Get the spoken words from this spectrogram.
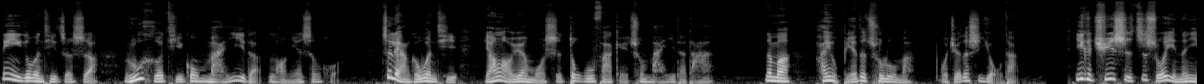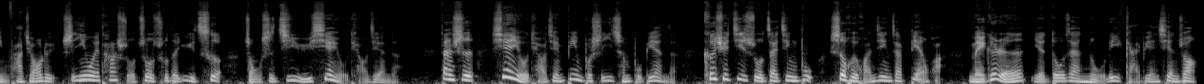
另一个问题则是啊如何提供满意的老年生活。这两个问题，养老院模式都无法给出满意的答案。那么还有别的出路吗？我觉得是有的。一个趋势之所以能引发焦虑，是因为它所做出的预测总是基于现有条件的。但是现有条件并不是一成不变的，科学技术在进步，社会环境在变化，每个人也都在努力改变现状。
